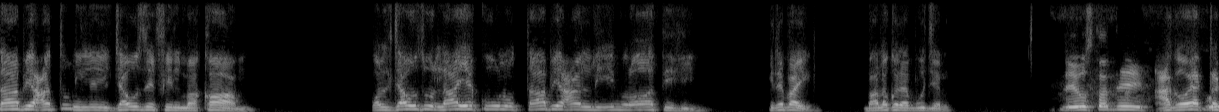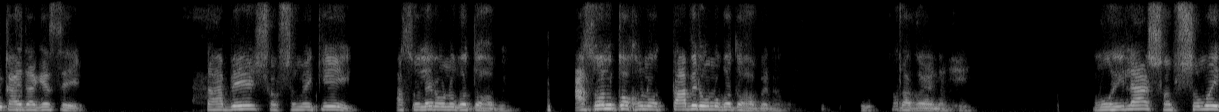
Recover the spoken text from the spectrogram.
تابعة للجوز في المقام والجوز لا يكون تابعا لامرأته কিরে ভাই ভালো করে বুঝেন জি উস্তাদ জি আগেও একটা কায়দা গেছে তাবে সবসময় কি আসলের অনুগত হবে আসল কখনো তাবের অনুগত হবে না কথা কয় না মহিলা সবসময়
